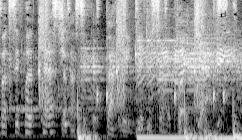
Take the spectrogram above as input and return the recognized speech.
boxer podcast. Laurent c'est pour parler, bienvenue sur le podcast.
